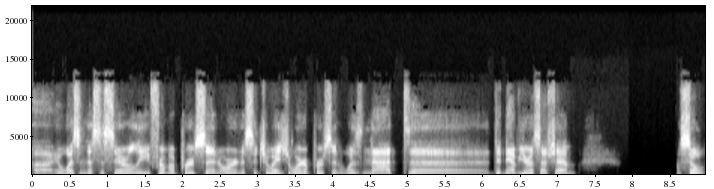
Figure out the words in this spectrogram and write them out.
uh, it wasn't necessarily from a person or in a situation where a person was not uh, didn't have Yiras Hashem. So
